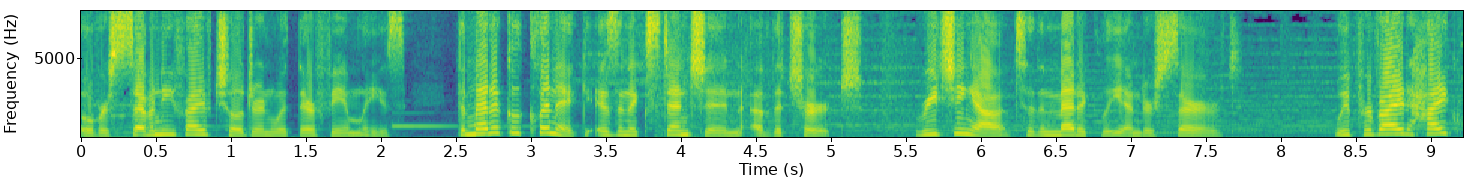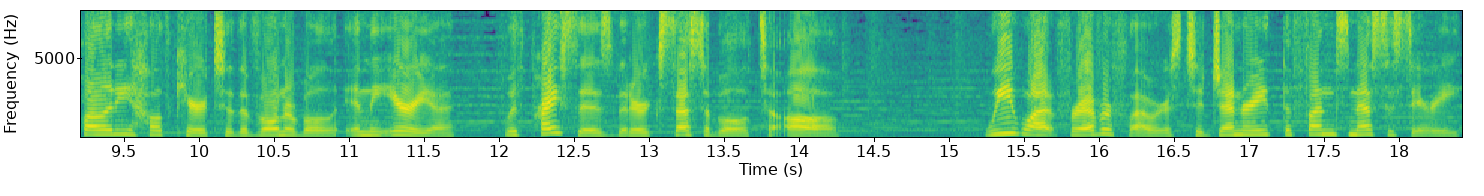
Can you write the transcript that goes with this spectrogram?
over 75 children with their families. The medical clinic is an extension of the church, reaching out to the medically underserved. We provide high quality healthcare to the vulnerable in the area with prices that are accessible to all. We want Forever Flowers to generate the funds necessary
